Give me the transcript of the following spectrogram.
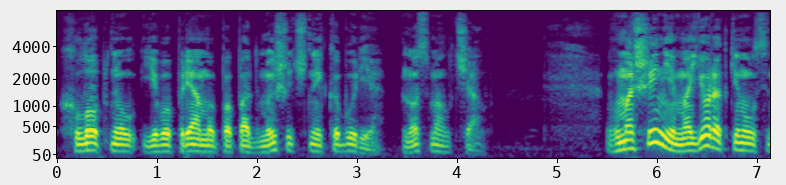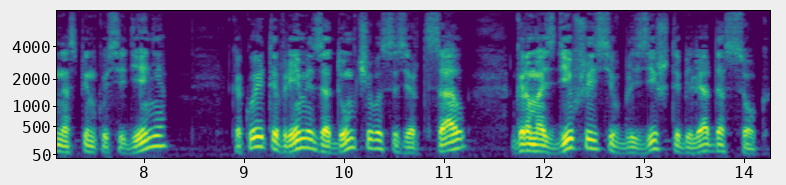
хлопнул его прямо по подмышечной кобуре, но смолчал. В машине майор откинулся на спинку сиденья, какое-то время задумчиво созерцал громоздившийся вблизи штабеля досок.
